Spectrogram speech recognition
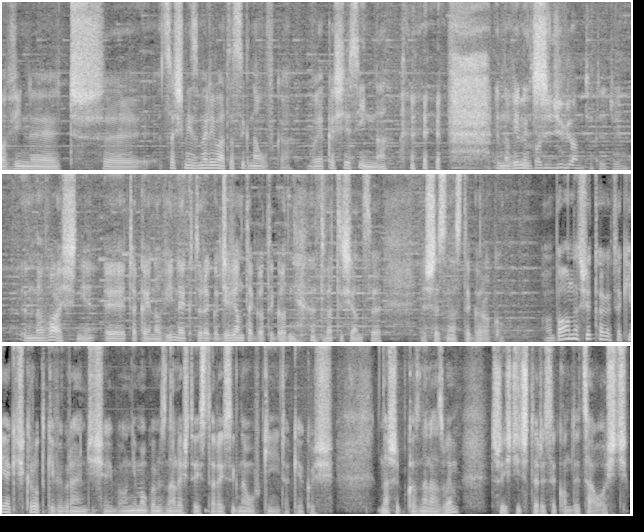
nowiny, czy coś mnie zmyliła ta sygnałówka, bo jakaś jest inna. nowiny. Wychodzi dziewiąty tydzień. No właśnie, y, czekaj, nowiny którego dziewiątego tygodnia 2016 roku. Bo one się tak, takie jakieś krótkie wybrałem dzisiaj, bo nie mogłem znaleźć tej starej sygnałówki i tak jakoś na szybko znalazłem. 34 sekundy, całość.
